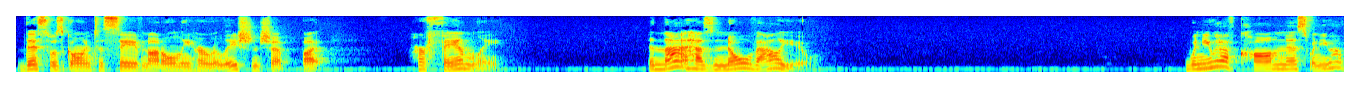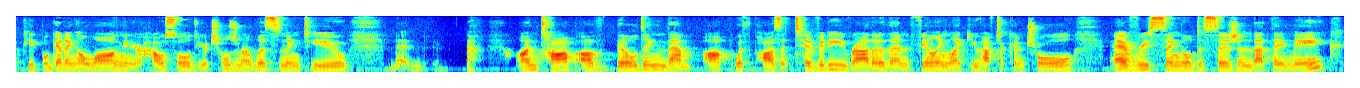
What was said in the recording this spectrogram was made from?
this was going to save not only her relationship, but her family. And that has no value. When you have calmness, when you have people getting along in your household, your children are listening to you, on top of building them up with positivity rather than feeling like you have to control every single decision that they make.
